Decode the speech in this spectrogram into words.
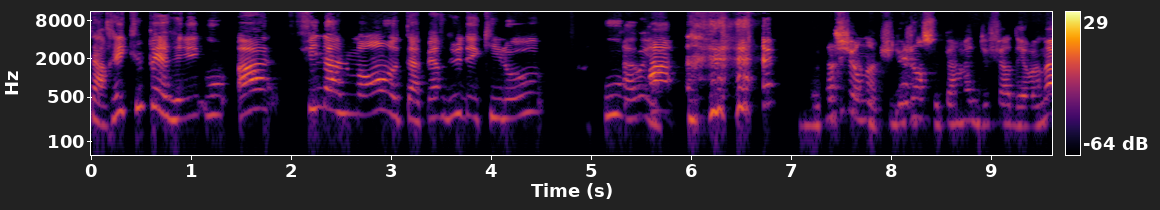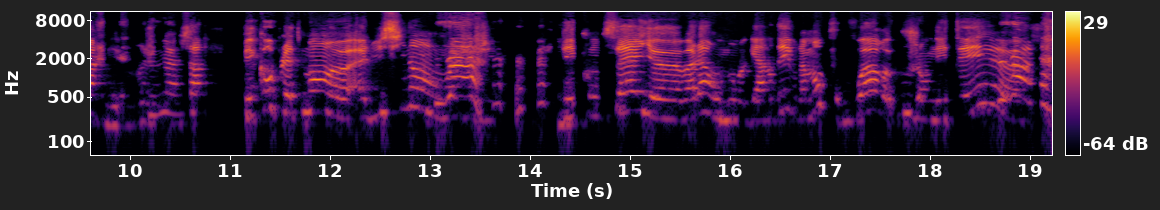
t'as récupéré ou ah finalement, tu as perdu des kilos ou ah oui. Bien sûr, non. Puis les gens se permettent de faire des remarques, mais ça, mais complètement hallucinant. des conseils, voilà, on me regardait vraiment pour voir où j'en étais,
